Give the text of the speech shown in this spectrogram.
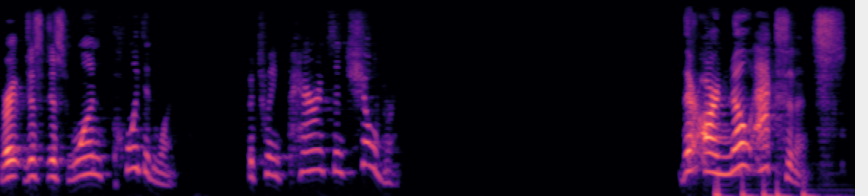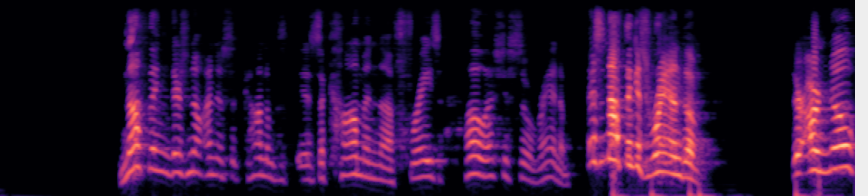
Right? Just, just one pointed one. Between parents and children. There are no accidents. Nothing, there's no, I know it's a, common, it's a common uh, phrase, oh, that's just so random. There's nothing that's random. There are no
